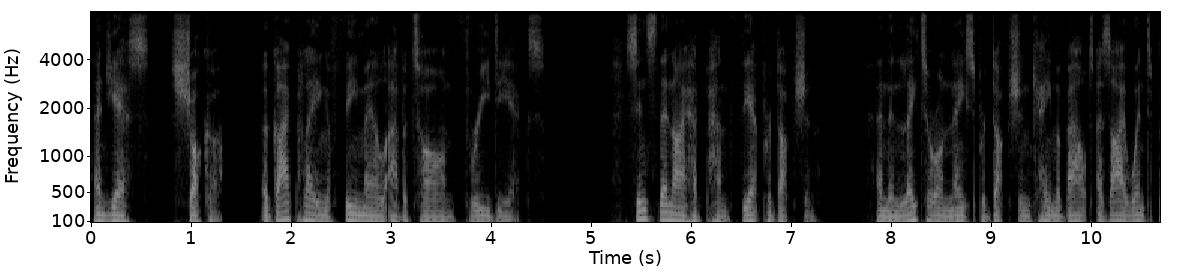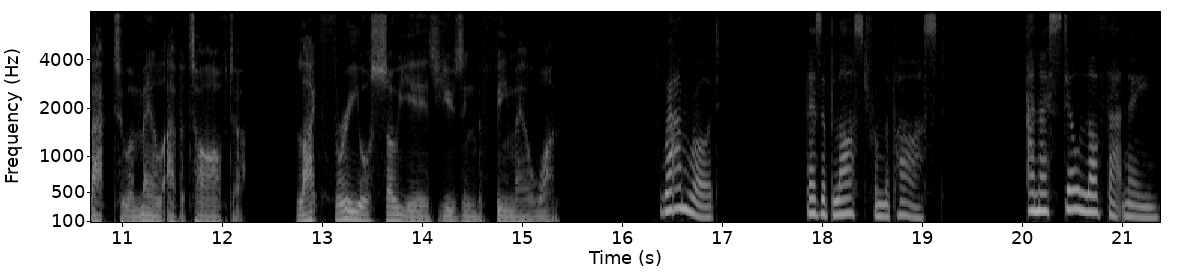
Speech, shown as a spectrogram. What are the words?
And yes, shocker, a guy playing a female avatar on 3DX. Since then, I had Panthea production, and then later on, Ace production came about as I went back to a male avatar after, like three or so years using the female one. Ramrod. There's a blast from the past. And I still love that name.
